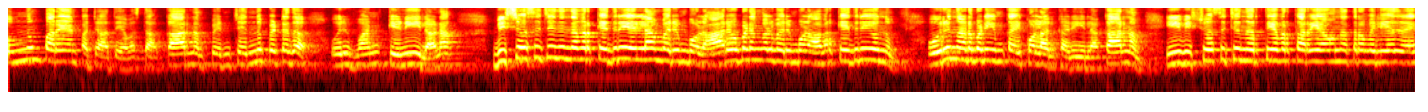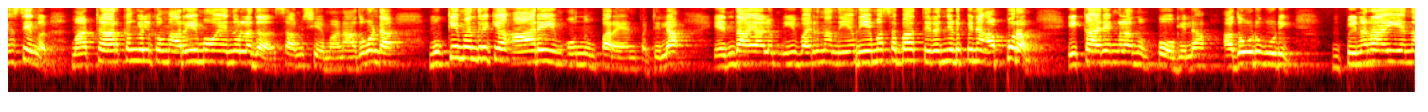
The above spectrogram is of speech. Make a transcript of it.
ഒന്നും പറയാൻ പറ്റാത്ത അവസ്ഥ. കാരണം ചെന്നുപെട്ടത് ഒരു വൻ കെണിയിലാണ്. വിശ്വസിച്ച് നിന്നവർക്കെതിരെയെല്ലാം വരുമ്പോൾ ആരോപണങ്ങൾ വരുമ്പോൾ അവർക്കെതിരെയൊന്നും ഒരു നടപടിയും കൈക്കൊള്ളാൻ കഴിയില്ല. കാരണം ഈ വിശ്വസിച്ച് നിർത്തിയവർക്ക് അറിയാവുന്നത്ര വലിയ രഹസ്യങ്ങൾ മറ്റാർക്കെങ്കിലും അറിയുമോ എന്നുള്ളത് സംശയമാണ്. അതുകൊണ്ട് മുഖ്യമന്ത്രിക്ക് ആരെയും ഒന്നും പറയാൻ പറ്റില്ല. എന്തായാലും ഈ വരുന്ന നിയമസഭാ തിരഞ്ഞെടുപ്പിന് അപ്പുറം ഇക്കാര്യങ്ങളൊന്നും പോകില്ല. അതോടുകൂടി പിണറായി എന്ന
